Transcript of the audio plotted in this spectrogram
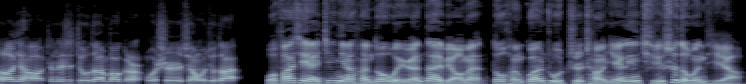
Hello，你好，这里是九段爆梗，我是玄武九段。我发现今年很多委员代表们都很关注职场年龄歧视的问题啊，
